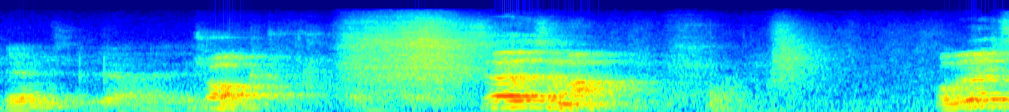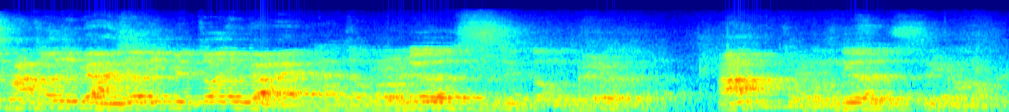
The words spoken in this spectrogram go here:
电子量还是？错。十二是什么？我们都去查周期表，你周期表周期表嘞？啊，总共六十四公克，啊？总共六十四公克，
